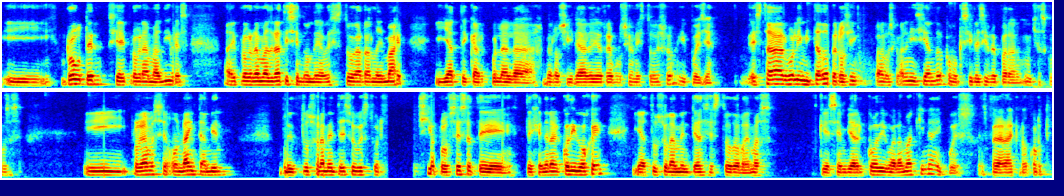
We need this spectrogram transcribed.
y router, sí hay programas libres. Hay programas gratis en donde a veces tú agarras la imagen y ya te calcula la velocidad de revoluciones y todo eso y pues ya. Está algo limitado, pero sí, para los que van iniciando, como que sí les sirve para muchas cosas. Y programas online también, donde tú solamente subes tu archivo, procesa, te, te genera el código G y ya tú solamente haces todo lo demás que es enviar el código a la máquina y pues esperar a que lo corte.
